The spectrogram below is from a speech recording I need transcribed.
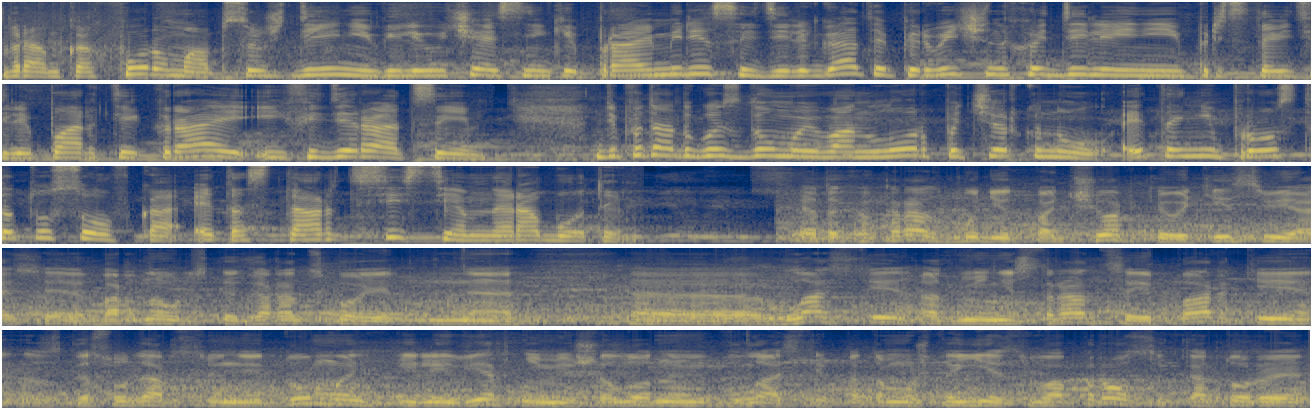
В рамках форума обсуждений вели участники праймерис и делегаты первичных отделений, представители партии края и федерации. Депутат Госдумы Иван Лор подчеркнул, это не просто тусовка, это старт системной работы. Это как раз будет подчеркивать и связь э, Барнаульской городской э, э, власти, администрации, партии с Государственной Думой или верхними эшелонами власти. Потому что есть вопросы, которые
